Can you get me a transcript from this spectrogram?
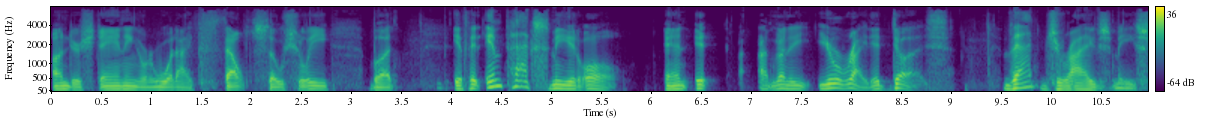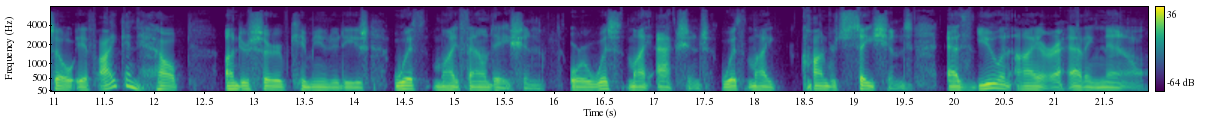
understanding or what I felt socially, but if it impacts me at all, and it, I'm going to, you're right, it does that drives me. So if I can help underserved communities with my foundation or with my actions, with my conversations, as you and I are having now,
